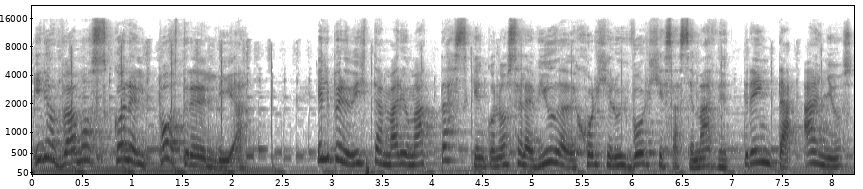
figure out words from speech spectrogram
Y nos vamos con el postre del día. El periodista Mario Mactas, quien conoce a la viuda de Jorge Luis Borges hace más de 30 años,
